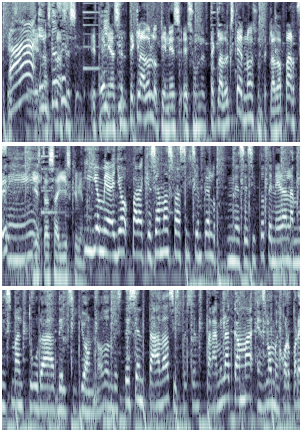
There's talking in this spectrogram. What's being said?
este, Ah, las entonces. Eh, el Tenías te- el, teclado, lo tienes, es un teclado externo, es un teclado aparte, Sí. y estás ahí escribiendo. Y yo, mira, yo para que sea más fácil siempre lo necesito tener a la misma altura del sillón, ¿no? Donde esté sentada, si estoy sent- para mí la cama es lo mejor para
